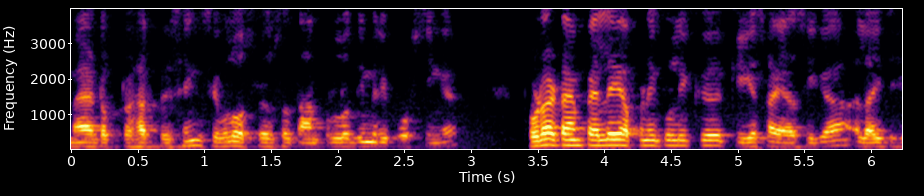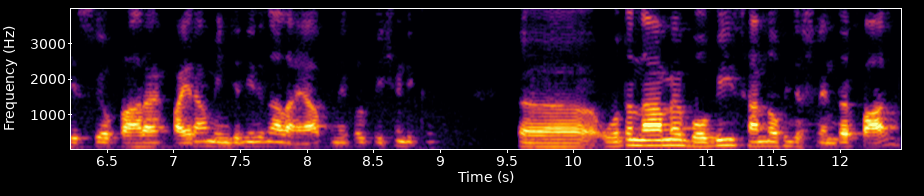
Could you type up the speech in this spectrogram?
ਮੈਂ doctor Harpreet Singh civil hospital Sultanpur Lodhi ਮੇਰੀ ਪੋਸਟਿੰਗ ਹੈ। ਥੋੜਾ ਟਾਈਮ ਪਹਿਲੇ ਆਪਣੇ ਕੋਲ ਇੱਕ ਕੇਸ ਆਇਆ ਸੀਗਾ alleged history of firearm injury ਦੇ ਨਾਲ ਆਇਆ ਆਪਣੇ ਕੋਲ ਪੇਸ਼ੈਂਟ ਇੱਕ। ਉਹਦਾ ਨਾਮ ਹੈ Bobby son of Jaswinder Pal.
